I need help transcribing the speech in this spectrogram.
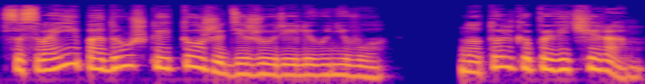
со своей подружкой тоже дежурили у него, но только по вечерам.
